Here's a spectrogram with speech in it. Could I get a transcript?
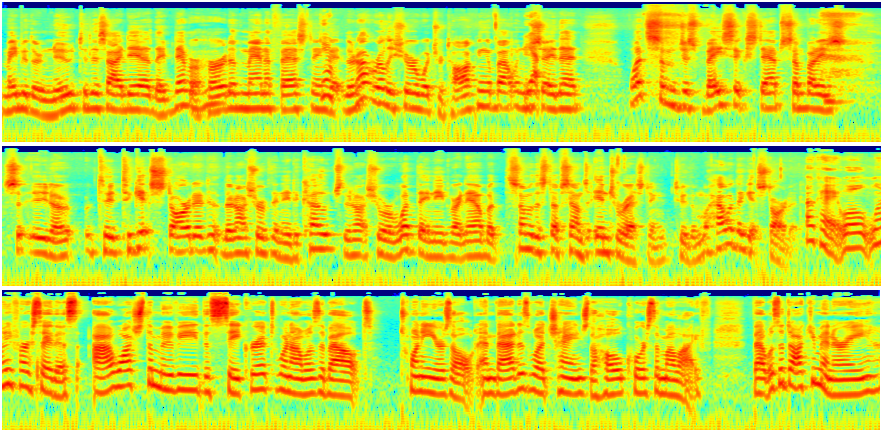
maybe they're new to this idea, they've never mm-hmm. heard of manifesting, yeah. they're not really sure what you're talking about when you yep. say that. What's some just basic steps somebody's so, you know, to, to get started, they're not sure if they need a coach. They're not sure what they need right now, but some of the stuff sounds interesting to them. How would they get started? Okay, well, let me first say this. I watched the movie The Secret when I was about 20 years old, and that is what changed the whole course of my life. That was a documentary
